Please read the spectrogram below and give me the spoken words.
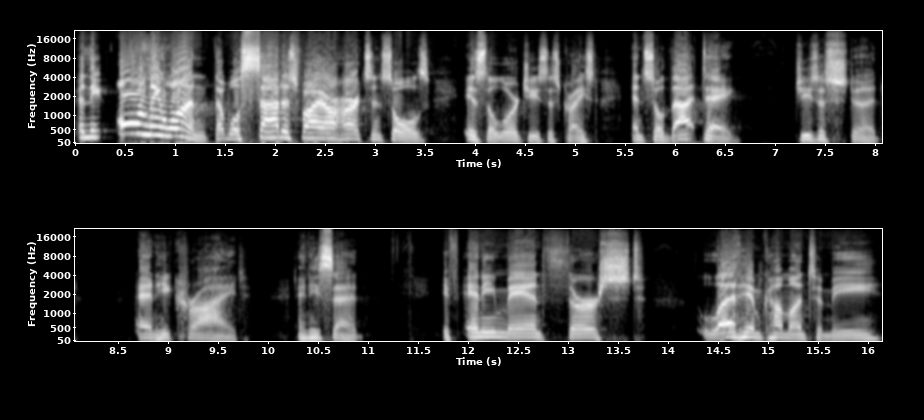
And the only one that will satisfy our hearts and souls is the Lord Jesus Christ. And so that day, Jesus stood and he cried and he said, If any man thirst, let him come unto me.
